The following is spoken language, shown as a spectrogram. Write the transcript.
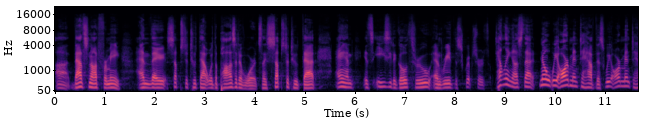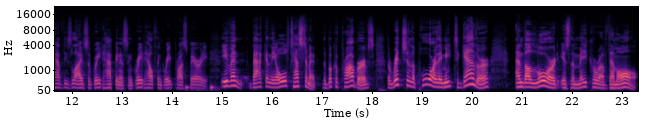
uh, that's not for me. And they substitute that with the positive words. They substitute that and it's easy to go through and read the scriptures telling us that no, we are meant to have this. We are meant to have these lives of great happiness and great health and great prosperity. Even back in the Old Testament, the book of Proverbs, the rich and the poor, they meet together, and the Lord is the maker of them all.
